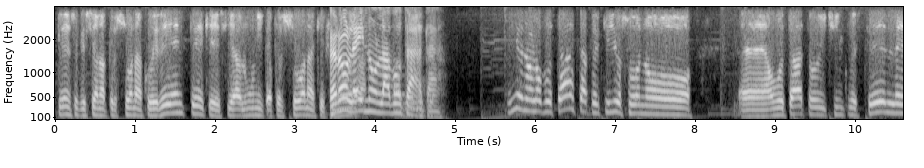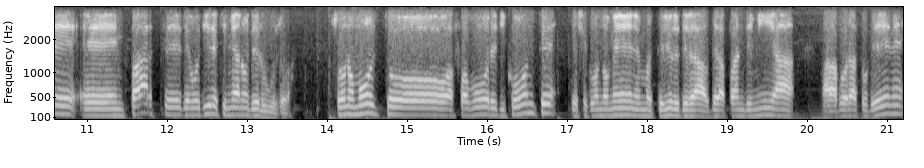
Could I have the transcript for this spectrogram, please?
penso che sia una persona coerente, che sia l'unica persona che. Però lei non l'ha ha votata. io non l'ho votata perché io sono. eh, ho votato i 5 Stelle e in parte devo dire che mi hanno deluso. Sono molto a favore di Conte, che secondo me nel periodo della, della pandemia ha lavorato bene.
